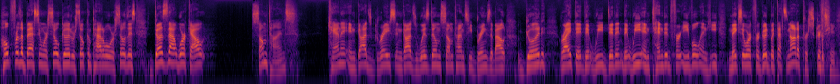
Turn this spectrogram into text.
hope for the best and we're so good, we're so compatible, we're so this. Does that work out? Sometimes. Can it? In God's grace and God's wisdom, sometimes He brings about good, right? That, that we didn't, that we intended for evil and He makes it work for good, but that's not a prescription.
